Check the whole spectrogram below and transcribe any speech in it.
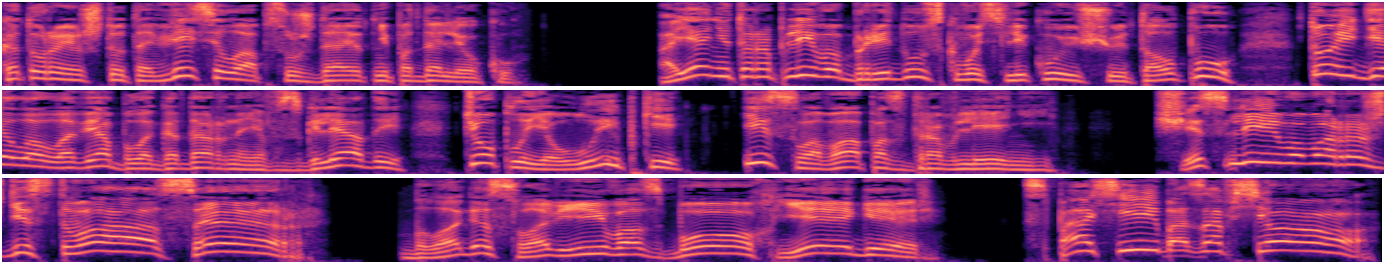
которые что-то весело обсуждают неподалеку. А я неторопливо бреду сквозь ликующую толпу, то и дело ловя благодарные взгляды, теплые улыбки и слова поздравлений. «Счастливого Рождества, сэр! Благослови вас Бог, егерь! Спасибо за все!»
